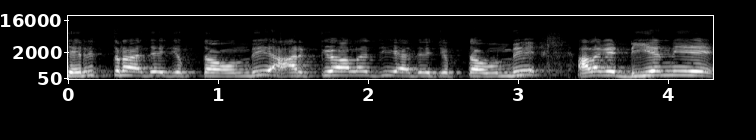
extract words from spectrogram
చరిత్ర అదే చెప్తా ఉంది. ఆర్కియాలజీ అదే చెప్తా ఉంది. అలాగే డిఎన్ఏ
